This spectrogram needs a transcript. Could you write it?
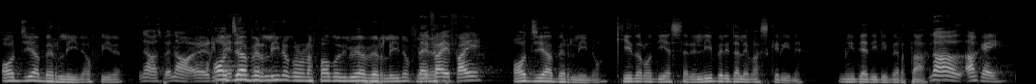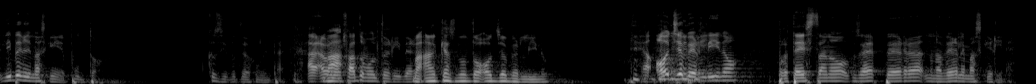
oggi a Berlino, fine. No, aspetta, no. eh, Oggi a Berlino con una foto di lui a Berlino, fine. Dai, fai, fai. Oggi a Berlino chiedono di essere liberi dalle mascherine. Un'idea di libertà. No, ok, liberi di mascherine, punto. Così poteva commentare. Ah, Ma- fatto molto ridere. Ma anche ascoltato oggi a Berlino. Ah, Oggi a Berlino protestano cos'è, per non avere le mascherine.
